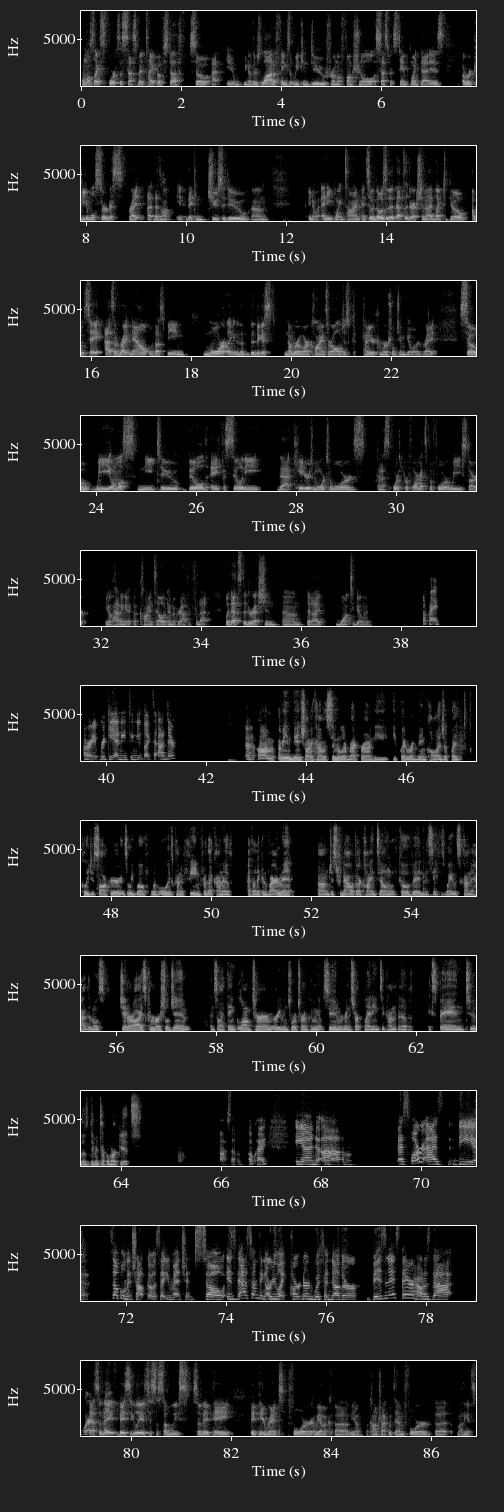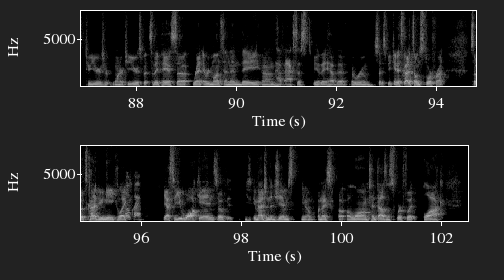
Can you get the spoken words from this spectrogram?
almost like sports assessment type of stuff. So at, you know, there's a lot of things that we can do from a functional assessment standpoint that is a repeatable service, right? Uh, that's not they can choose to do um, you know any point in time. And so those are the that's the direction i'd like to go. I would say as of right now with us being more like you know, the, the biggest number of our clients are all just kind of your commercial gym goer right? So we almost need to build a facility that caters more towards kind of sports performance before we start you know having a, a clientele or demographic for that. But that's the direction um, that i want to go in. Okay. All right. Ricky anything you'd like to add there yeah, um, I mean, me and Sean kind of a similar background. He he played rugby in college. I played collegiate soccer, and so we both we've always kind of fiend for that kind of athletic environment. Um, just for now, with our clientele and with COVID, the safest way was kind of have the most generalized commercial gym. And so I think long term or even short term coming up soon, we're going to start planning to kind of expand to those different type of markets. Awesome. Okay. And um, as far as the supplement shop goes that you mentioned. So is that something, are you like partnered with another business there? How does that work? Yeah, so they basically, it's just a sublease. So they pay, they pay rent for, we have a, uh, you know, a contract with them for, uh, I think it's two years or one or two years, but so they pay us uh, rent every month and then they um, have access, you know, they have the, the room, so to speak. And it's got its own storefront. So it's kind of unique. Like, okay. yeah, so you walk in, so if, you imagine the gym's, you know, a nice, a long 10,000 square foot block.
